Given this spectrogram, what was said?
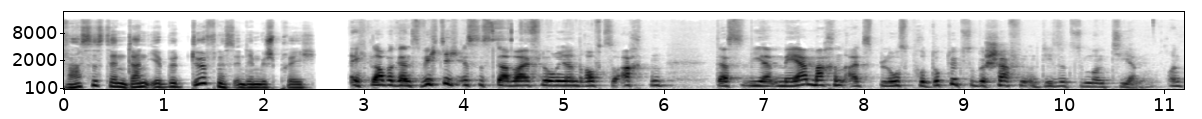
was ist denn dann Ihr Bedürfnis in dem Gespräch? Ich glaube, ganz wichtig ist es dabei, Florian, darauf zu achten, dass wir mehr machen, als bloß Produkte zu beschaffen und diese zu montieren. Und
